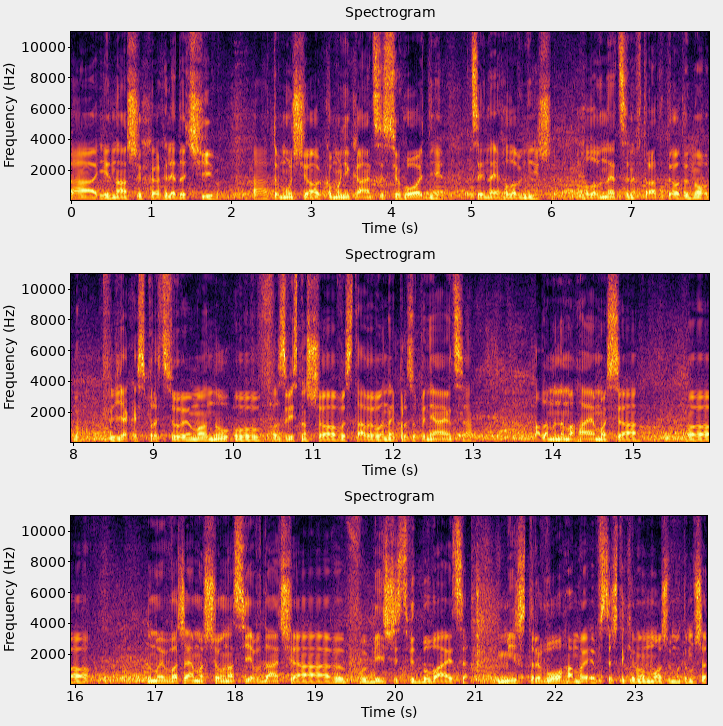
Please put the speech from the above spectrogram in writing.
е, і наших глядачів. Тому що комунікація сьогодні це найголовніше. Головне це не втратити один одного. Якось працюємо. Ну звісно, що вистави вони призупиняються, але ми намагаємося. Ну, ми вважаємо, що у нас є вдача. Більшість відбувається між тривогами. Все ж таки ми можемо, тому що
